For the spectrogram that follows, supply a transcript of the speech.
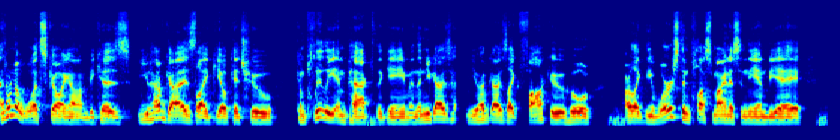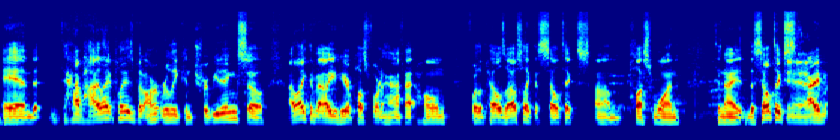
I don't know what's going on because you have guys like Jokic who completely impact the game, and then you guys you have guys like Faku who are like the worst in plus minus in the NBA and have highlight plays but aren't really contributing. So I like the value here plus four and a half at home for the Pels. I also like the Celtics um, plus one tonight. The Celtics, yeah. I'm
